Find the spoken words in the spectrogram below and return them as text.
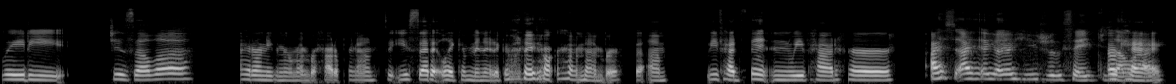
Lady Gisela. I don't even remember how to pronounce it. You said it like a minute ago and I don't remember. But um we've had Fintan, we've had her I, I, I usually say Gisela. Okay.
